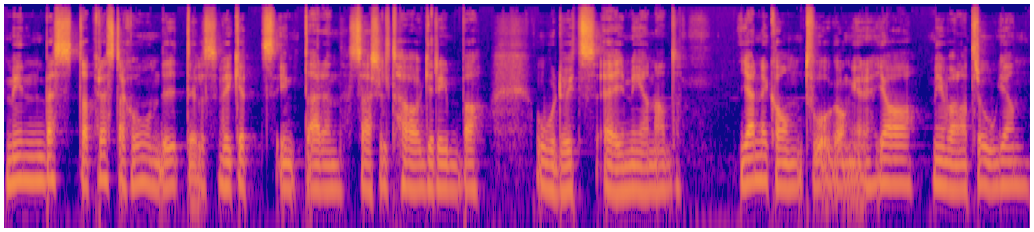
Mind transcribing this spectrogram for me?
Min bästa prestation dittills, vilket inte är en särskilt hög ribba, ordvits ej menad. Jenny kom två gånger, jag, min vana trogen,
